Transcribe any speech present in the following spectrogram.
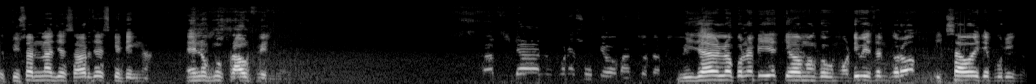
ટ્યુશનના જે સર છે સ્કેટિંગના એનું પ્રાઉડ ફીલ થાય. બીજા શું કહેવા માંગશો તમે? બીજા લોકોને બી એ જ કહેવા માંગુ મોટિવેશન કરો ઈચ્છા હોય તે પૂરી કરો.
